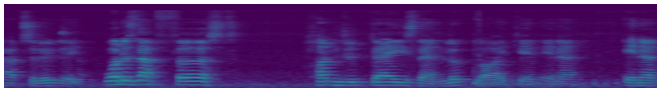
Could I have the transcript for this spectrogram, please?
Absolutely. What does that first hundred days then look like in, in a in a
